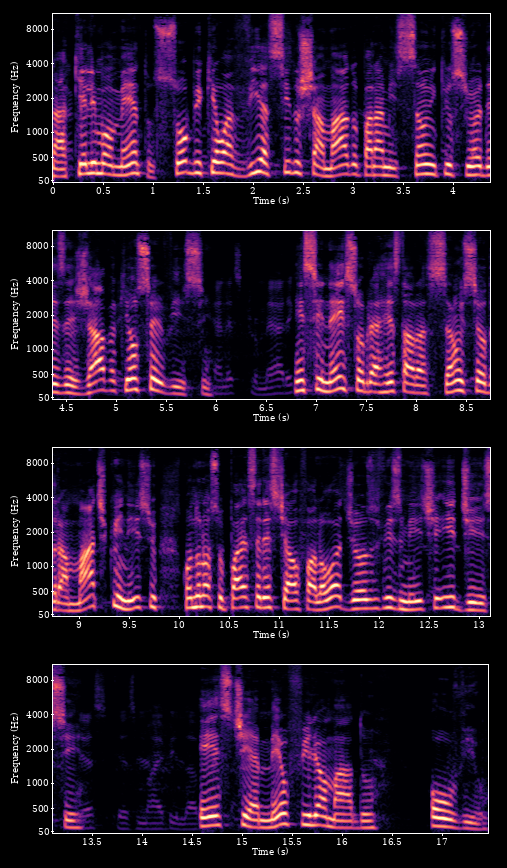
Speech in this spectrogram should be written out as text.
Naquele momento, soube que eu havia sido chamado para a missão em que o Senhor desejava que eu servisse. Ensinei sobre a restauração e seu dramático início quando nosso Pai Celestial falou a Joseph Smith e disse: Este é meu filho amado, ouve-o.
